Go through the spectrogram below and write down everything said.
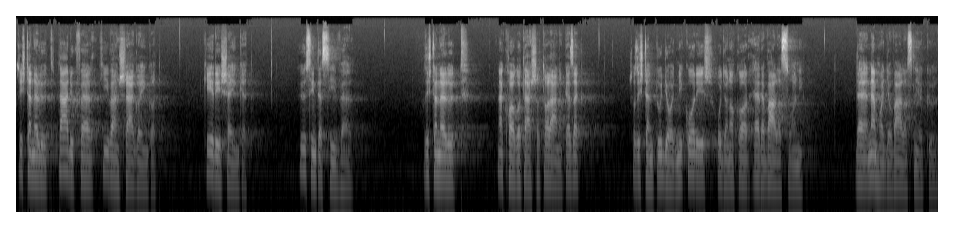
Az Isten előtt tárjuk fel kívánságainkat, kéréseinket, őszinte szívvel. Az Isten előtt meghallgatásra találnak ezek, és az Isten tudja, hogy mikor és hogyan akar erre válaszolni, de nem hagyja válasz nélkül.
